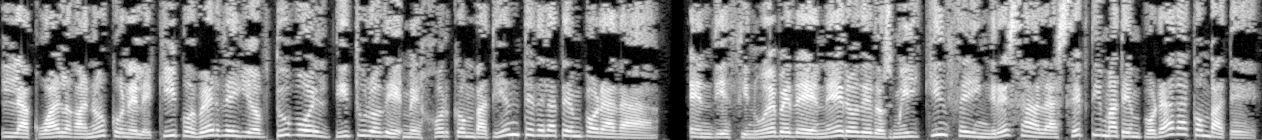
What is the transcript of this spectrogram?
la cual ganó con el equipo verde y obtuvo el título de Mejor Combatiente de la temporada. En 19 de enero de 2015 ingresa a la séptima temporada Combate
